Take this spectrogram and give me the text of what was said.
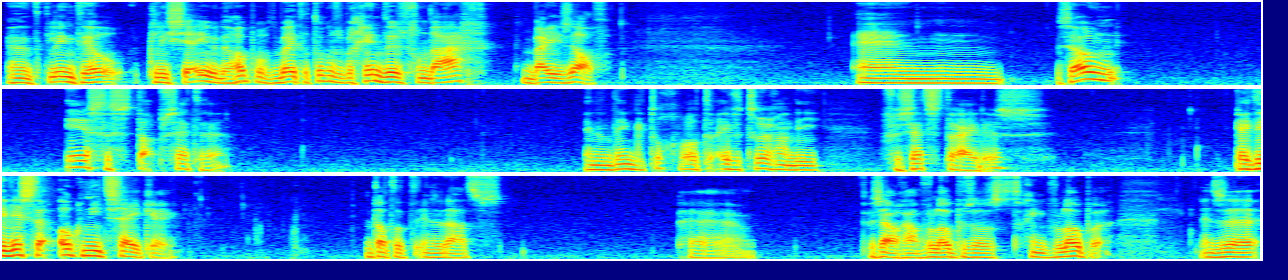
En het klinkt heel cliché, de hoop op een betere toekomst begint dus vandaag bij jezelf. En zo'n eerste stap zetten. En dan denk ik toch wel even terug aan die verzetstrijders. Kijk, die wisten ook niet zeker dat het inderdaad uh, zou gaan verlopen zoals het ging verlopen. En ze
